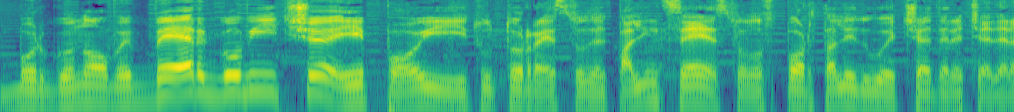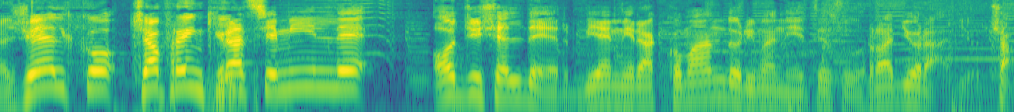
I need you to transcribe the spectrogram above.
Borgonovo e Vergovic e poi tutto il resto del palinsesto, lo sport alle 2, eccetera, eccetera. Gelco, ciao Franchi. Grazie mille. Oggi c'è il derby, eh, mi raccomando, rimanete su Radio Radio. Ciao.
